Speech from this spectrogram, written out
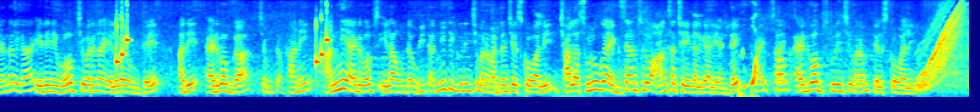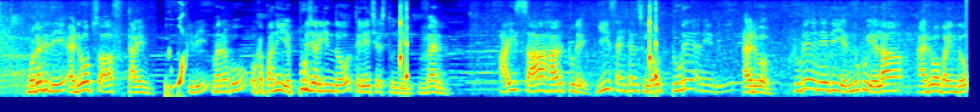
జనరల్గా ఏదైనా వర్బ్ చివరన ఎలవై ఉంటే అది యాడ్వర్బ్గా చెబుతాం. కానీ అన్ని యాడ్వర్బ్స్ ఇలా ఉండవు. వీటన్నిటి గురించి మనం అర్థం చేసుకోవాలి. చాలా సులువుగా ఎగ్జామ్స్లో ఆన్సర్ చేయగలగాలి అంటే టైప్స్ ఆఫ్ యాడ్వర్బ్స్ గురించి మనం తెలుసుకోవాలి. మొదటిది అడ్వర్బ్స్ ఆఫ్ టైం ఇది మనకు ఒక పని ఎప్పుడు జరిగిందో తెలియచేస్తుంది. When I saw her today ఈ సెంటెన్స్లో టుడే అనేది అడ్వర్బ్ టుడే అనేది ఎందుకు ఎలా అడ్వర్బ్ అయిందో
